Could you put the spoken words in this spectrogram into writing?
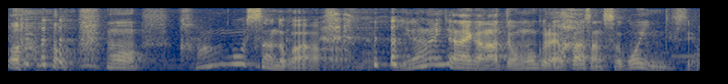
もう看護師さんとかいらないんじゃないかなって思うぐらいお母さんすごいんですよ。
